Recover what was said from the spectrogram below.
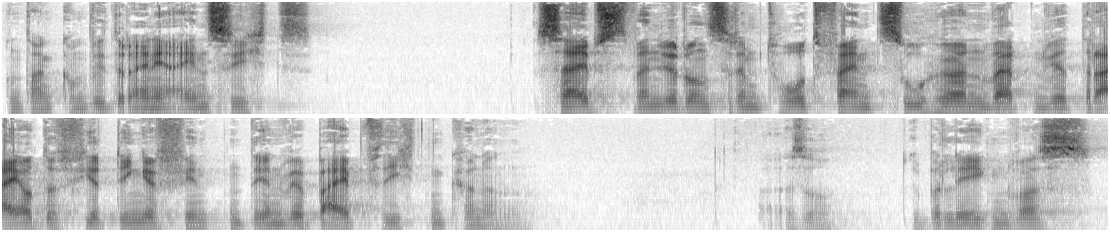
Und dann kommt wieder eine Einsicht, selbst wenn wir unserem Todfeind zuhören, werden wir drei oder vier Dinge finden, denen wir beipflichten können. Also überlegen, was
